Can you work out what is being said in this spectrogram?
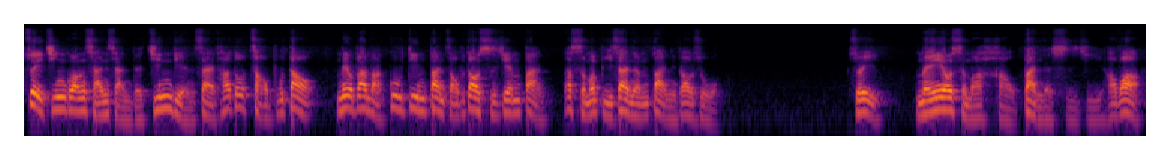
最金光闪闪的经典赛，他都找不到，没有办法固定办，找不到时间办，那什么比赛能办？你告诉我。所以没有什么好办的时机，好不好？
